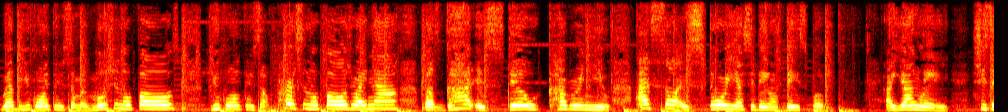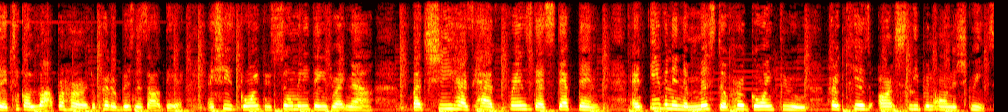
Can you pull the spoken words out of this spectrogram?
whether you're going through some emotional falls, you're going through some personal falls right now, but God is still covering you. I saw a story yesterday on Facebook. A young lady, she said it took a lot for her to put her business out there. And she's going through so many things right now. But she has had friends that stepped in. And even in the midst of her going through, her kids aren't sleeping on the streets.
